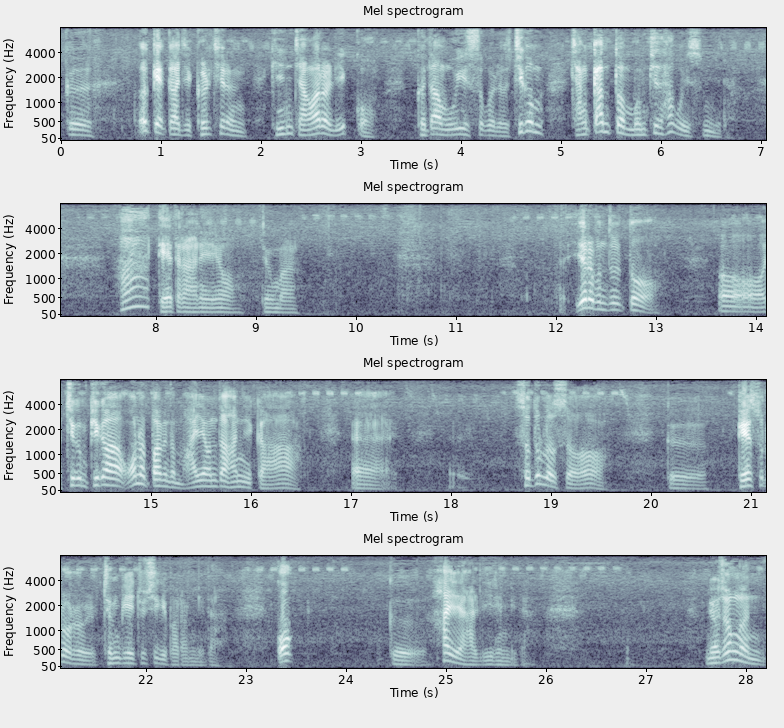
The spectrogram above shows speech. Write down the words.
그 어깨까지 걸치는 긴 장화를 입고 그 다음 우이 속으로 해서 지금 잠깐 또 멈칫하고 있습니다. 아, 대단하네요. 정말. 여러분들도 어, 지금 비가 오늘 밤에도 많이 온다 하니까 에, 서둘러서 그 배수로를 정비해 주시기 바랍니다. 꼭 그 하여야 할 일입니다. 묘종은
